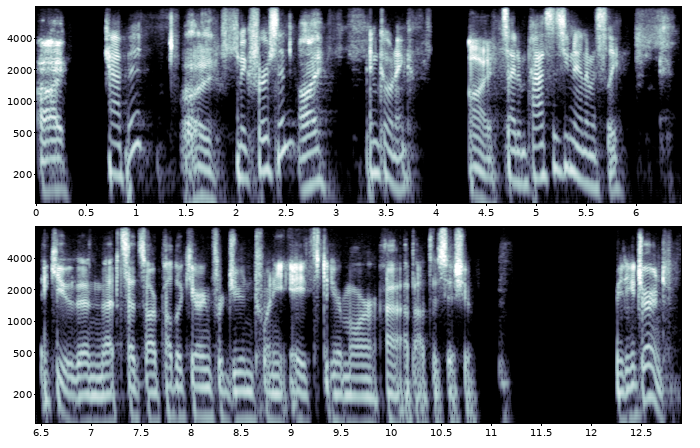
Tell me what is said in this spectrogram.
Aye. Caput, Aye. McPherson, Aye. and Koenig. Aye. This item passes unanimously. Thank you. Then that sets our public hearing for June 28th to hear more uh, about this issue. Meeting adjourned.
